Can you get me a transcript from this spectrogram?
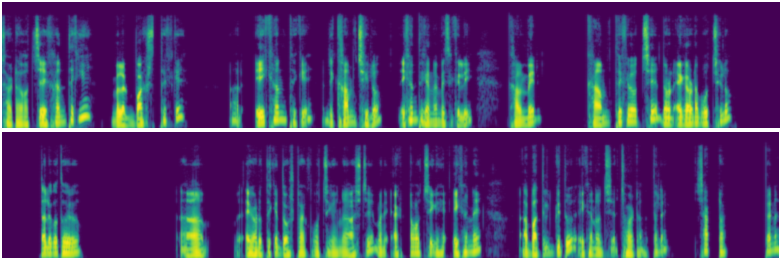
ছয়টা হচ্ছে এখান থেকে, ব্যালট বাক্স থেকে, আর এইখান থেকে যে খাম ছিল, এখান থেকে না বেসিক্যালি খামের খাম থেকে হচ্ছে ধরুন এগারোটা ভোট ছিল তাহলে কত হলো? এগারো থেকে দশটা হচ্ছে এখানে আসছে মানে একটা হচ্ছে এখানে বাতিলকৃত, এখানে হচ্ছে ছয়টা, তাহলে সাতটা, তাই না?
